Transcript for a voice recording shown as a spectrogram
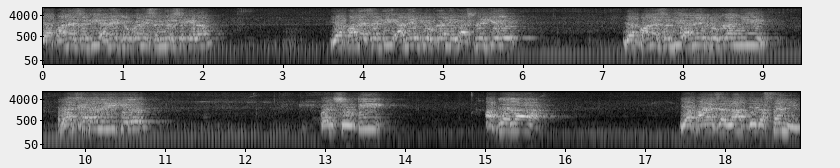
या पाण्यासाठी अनेक लोकांनी संघर्ष केला. या पाण्यासाठी अनेक लोकांनी भाषणे केले. या पाण्यासाठी अनेक लोकांनी राजकारणही केलं. पण शेवटी आपल्याला या पाण्याचा लाभ देत असताना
